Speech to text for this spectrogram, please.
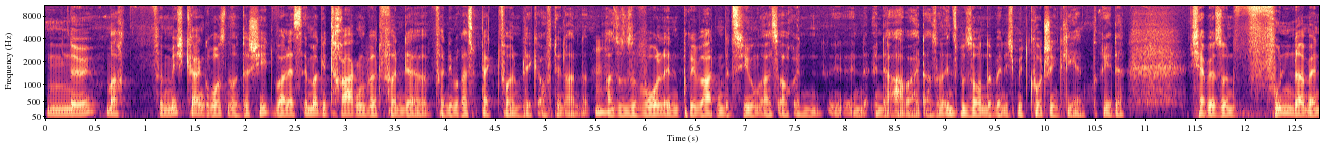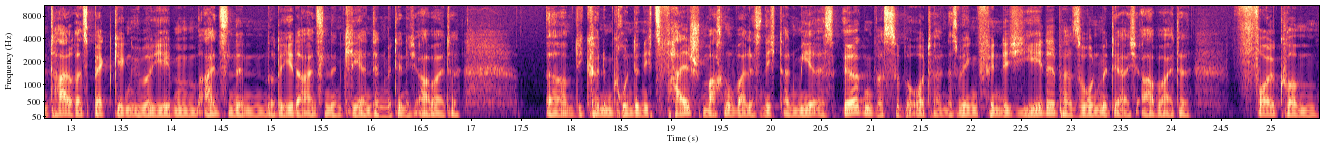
Nö, macht für mich keinen großen Unterschied, weil es immer getragen wird von, der, von dem respektvollen Blick auf den anderen. Mhm. Also sowohl in privaten Beziehungen als auch in, in, in der Arbeit. Also insbesondere, wenn ich mit Coaching-Klienten rede. Ich habe ja so einen fundamental Respekt gegenüber jedem einzelnen oder jeder einzelnen Klientin, mit denen ich arbeite. Ähm, die können im Grunde nichts falsch machen, weil es nicht an mir ist, irgendwas zu beurteilen. Deswegen finde ich jede Person, mit der ich arbeite, vollkommen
